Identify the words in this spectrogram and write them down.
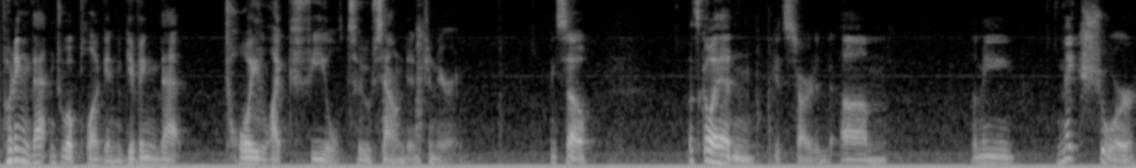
putting that into a plugin, giving that toy-like feel to sound engineering. And so let's go ahead and get started. Um, let me make sure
